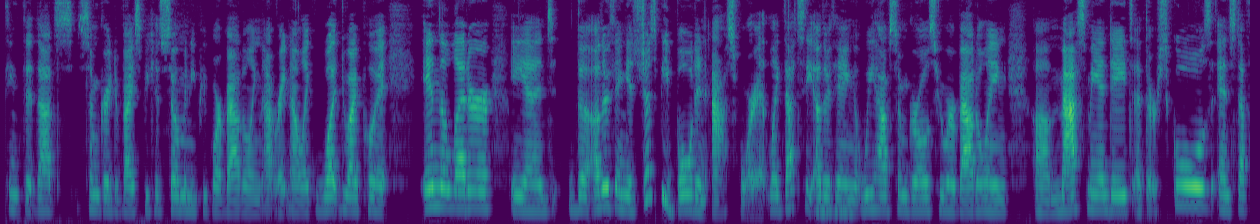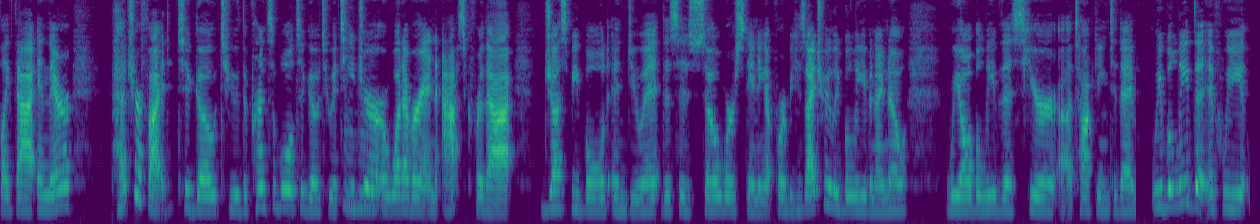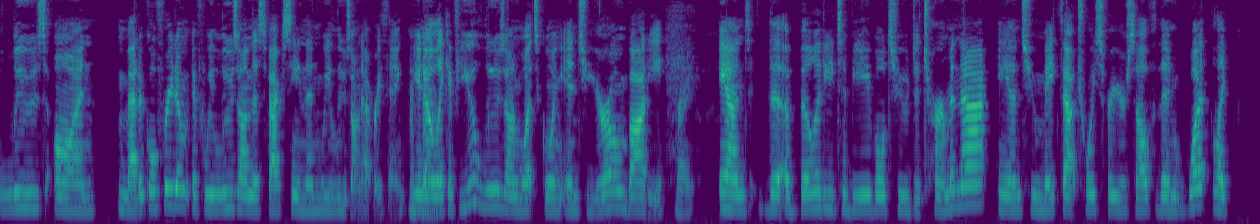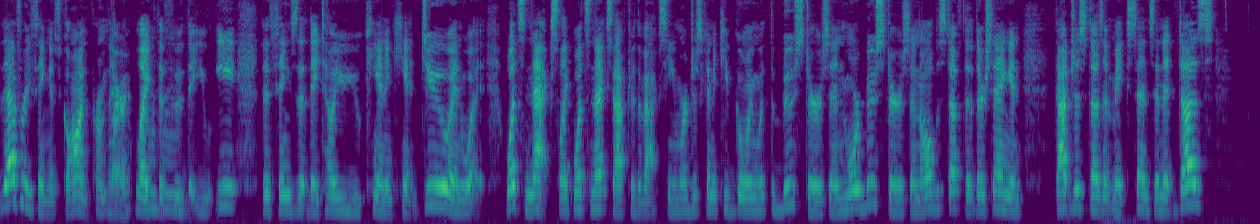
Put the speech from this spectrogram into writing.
I think that that's some great advice because so many people are battling that right now. Like, what do I put in the letter. And the other thing is just be bold and ask for it. Like that's the other mm-hmm. thing. We have some girls who are battling um, mask mandates at their schools and stuff like that. And they're petrified to go to the principal, to go to a teacher mm-hmm. or whatever and ask for that. Just be bold and do it. This is so worth standing up for because I truly believe, and I know we all believe this here uh, talking today. We believe that if we lose on medical freedom if we lose on this vaccine then we lose on everything mm-hmm. you know mm-hmm. like if you lose on what's going into your own body right and the ability to be able to determine that and to make that choice for yourself then what like everything is gone from there right. like mm-hmm. the food that you eat the things that they tell you you can and can't do and what what's next like what's next after the vaccine we're just going to keep going with the boosters and more boosters and all the stuff that they're saying and that just doesn't make sense and it does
